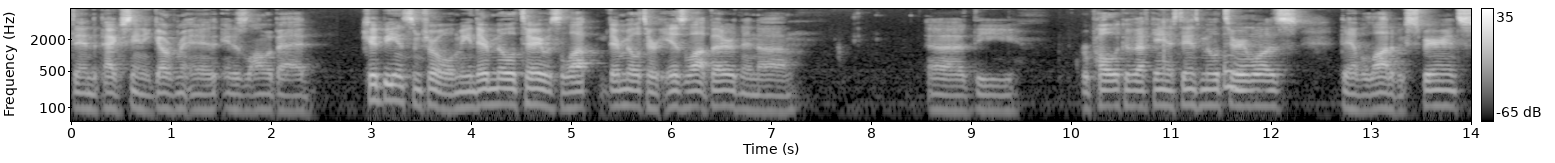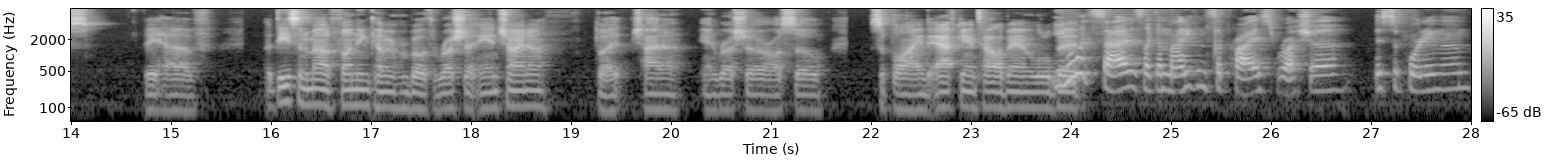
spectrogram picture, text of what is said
then the Pakistani government in, Islamabad could be in some trouble. I mean, their military was a lot. Their military is a lot better than uh, uh, the Republic of Afghanistan's military Mhm. was. They have a lot of experience. They have a decent amount of funding coming from both Russia and China, but China and Russia are also supplying the Afghan Taliban a little You bit. You know what's sad is like I'm not even surprised Russia is supporting them,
